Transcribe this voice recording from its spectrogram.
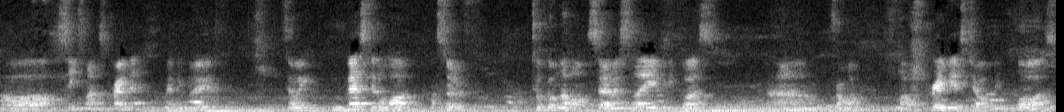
oh, six months pregnant when we moved. So we invested a lot. I sort of took on my long service leave because um, from my, my previous job because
